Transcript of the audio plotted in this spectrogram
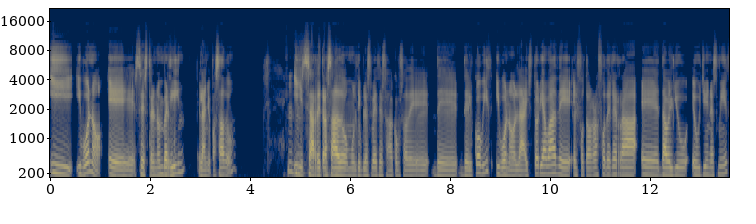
Y, y bueno, se estrenó en Berlín el año pasado, y se ha retrasado múltiples veces a causa de, del COVID. Y bueno, la historia va del el fotógrafo de guerra eh, W. Eugene Smith,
